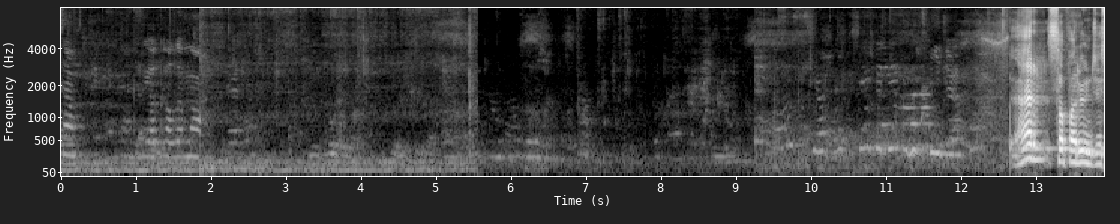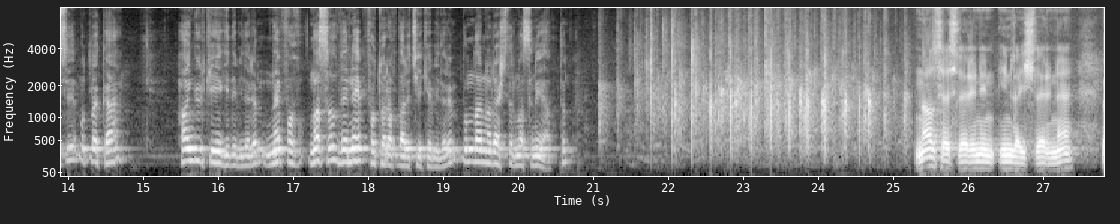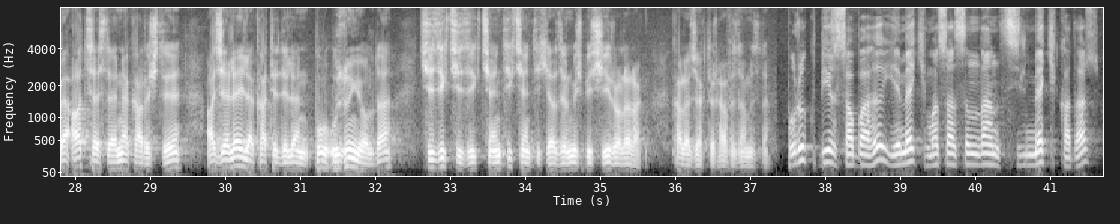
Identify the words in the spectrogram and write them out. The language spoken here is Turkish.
Nisa yakalama. Her safari öncesi mutlaka hangi ülkeye gidebilirim, ne nasıl ve ne fotoğrafları çekebilirim bunların araştırmasını yaptım. Nal seslerinin inleyişlerine ve at seslerine karıştığı aceleyle kat edilen bu uzun yolda çizik çizik, çentik çentik yazılmış bir şiir olarak kalacaktır hafızamızda. Buruk bir sabahı yemek masasından silmek kadar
